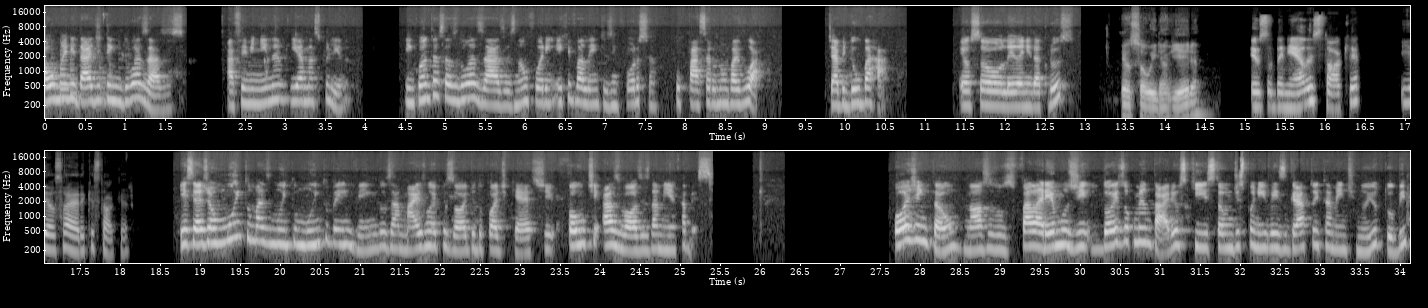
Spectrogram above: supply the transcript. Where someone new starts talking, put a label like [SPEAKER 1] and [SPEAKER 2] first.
[SPEAKER 1] A humanidade tem duas asas, a feminina e a masculina. Enquanto essas duas asas não forem equivalentes em força, o pássaro não vai voar. De Abdul Bahá. Eu sou Leilani da Cruz.
[SPEAKER 2] Eu sou William Vieira.
[SPEAKER 3] Eu sou Daniela Stocker.
[SPEAKER 4] E eu sou a Erika Stocker.
[SPEAKER 1] E sejam muito, mas muito, muito bem-vindos a mais um episódio do podcast Fonte as Vozes da Minha Cabeça. Hoje, então, nós falaremos de dois documentários que estão disponíveis gratuitamente no YouTube.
